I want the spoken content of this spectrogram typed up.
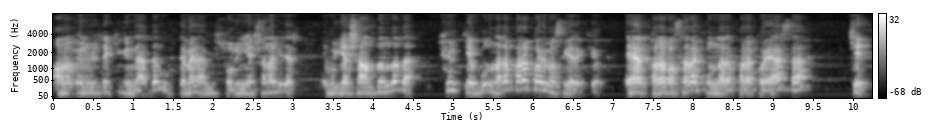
ama önümüzdeki günlerde muhtemelen bir sorun yaşanabilir. E bu yaşandığında da Türkiye bunlara para koyması gerekiyor. Eğer para basarak bunlara para koyarsa ki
